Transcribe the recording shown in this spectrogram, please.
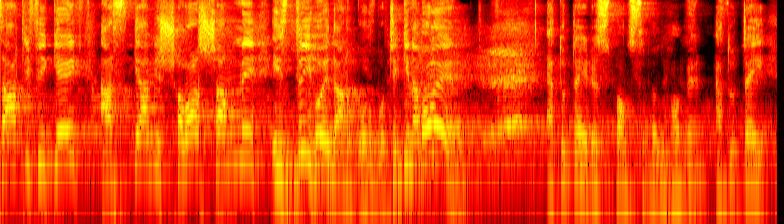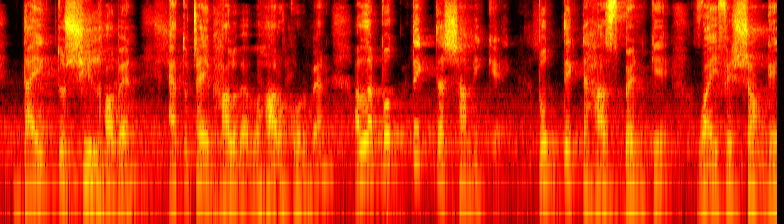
সার্টিফিকেট আজকে আমি সবার সামনে স্ত্রী হয়ে দান করব। ঠিক না বলেন? এতটাই রেসপন্সিবল হবেন, এতটাই দায়িত্বশীল হবেন, এতটাই ভালো ব্যবহার করবেন। আল্লাহ প্রত্যেকটা স্বামীকে, প্রত্যেকটা হাজব্যান্ডকে ওয়াইফের সঙ্গে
